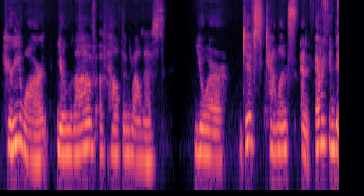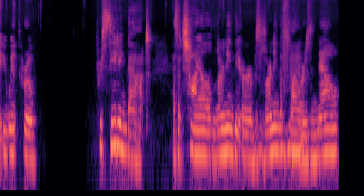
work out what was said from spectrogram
here you are, your love of health and wellness, your gifts, talents, and everything that you went through preceding that as a child, learning the herbs, learning the mm-hmm. flowers, mm-hmm. now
